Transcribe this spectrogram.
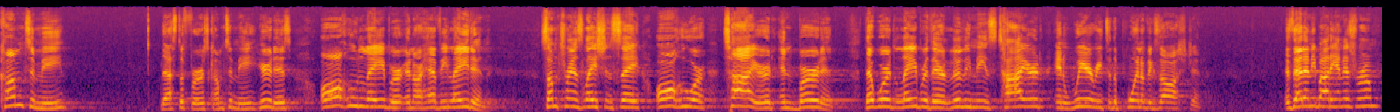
come to me. That's the first, come to me. Here it is. All who labor and are heavy laden. Some translations say, all who are tired and burdened. That word labor there literally means tired and weary to the point of exhaustion. Is that anybody in this room?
